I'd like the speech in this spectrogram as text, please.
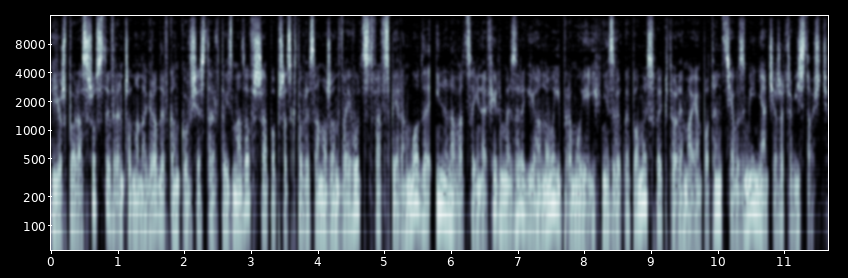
Już po raz szósty wręczono nagrody w konkursie Startuj z Mazowsza, poprzez który samorząd województwa wspiera młode, innowacyjne firmy z regionu i promuje ich niezwykłe pomysły, które mają potencjał zmieniać rzeczywistość.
